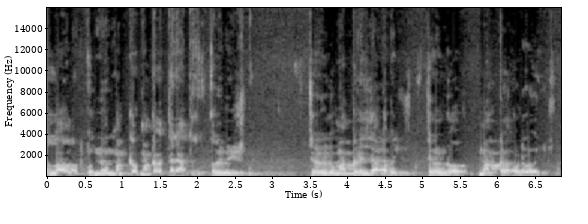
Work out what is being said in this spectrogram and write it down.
അള്ളാഹു ഒന്നും മക്ക മക്കളെ തരാത്തത്. അതൊരു പരീക്ഷണം. ചിലർക്ക് മക്കളില്ലാത്ത പരീക്ഷണം. ചിലർക്ക് മക്കളെ കൊണ്ടുള്ള പരീക്ഷണം.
